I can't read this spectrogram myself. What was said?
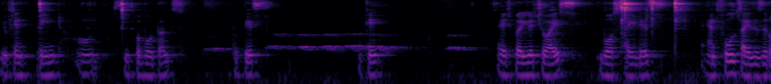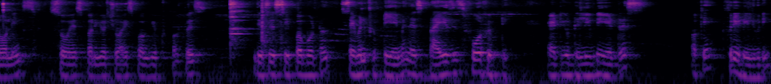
you can print on zipper bottles to this okay? As per your choice both sides and full sizes rollings. So as per your choice for gift purpose this is zipper bottle 750 ml its price is 450 at your delivery address okay? Free delivery.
